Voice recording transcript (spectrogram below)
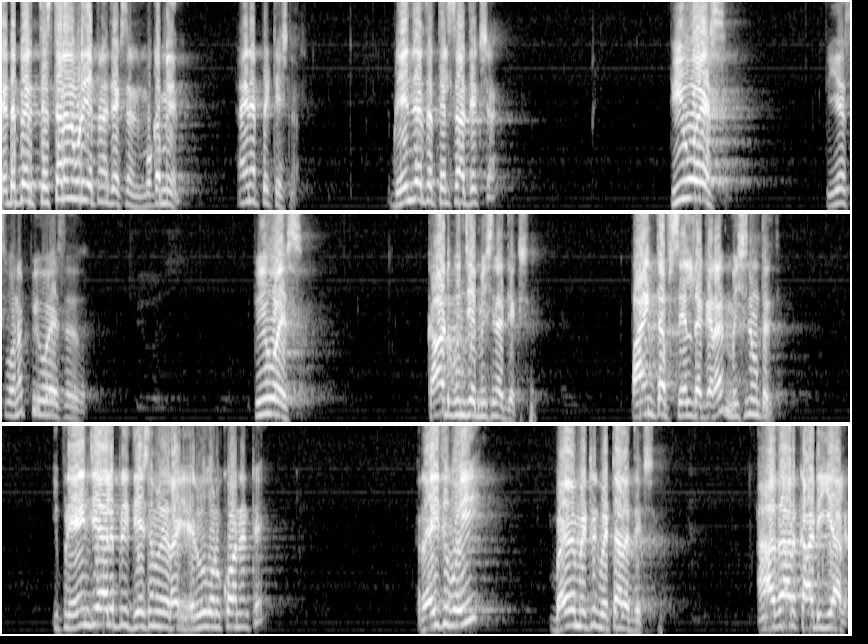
చెడ్డ పేరు తెస్తారని కూడా చెప్పిన అధ్యక్ష ముఖం మీద. ఆయన పెట్టేసినారు. ఇప్పుడు ఏం జరుగుతుంది తెలుసా అధ్యక్ష? పిఓఎస్ పిఎస్ఓన పిఓఎస్ పిఓఎస్ కార్డు గుంజే మిషన్ అధ్యక్ష. పాయింట్ ఆఫ్ సేల్ దగ్గర మిషన్ ఉంటుంది. ఇప్పుడు ఏం చేయాలి? ఇప్పుడు దేశంలో రై- ఎరువు కొనుక్కోవాలంటే రైతు పోయి బయోమెట్రిక్ పెట్టాలి అధ్యక్ష. ఆధార్ కార్డు ఇవ్వాలి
